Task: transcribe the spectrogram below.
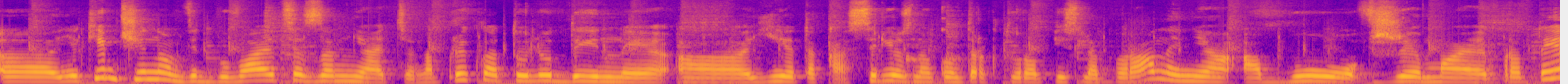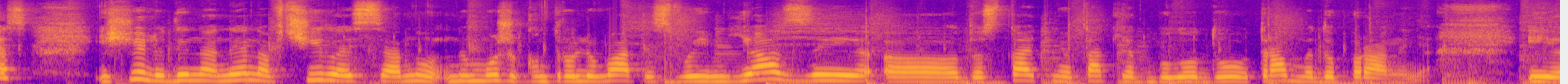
Е, яким чином відбувається заняття. Наприклад, у людини е, є така серйозна контрактура після поранення або вже має протез, і ще людина не навчилася, ну не може контролювати свої м'язи е, достатньо так, як було до травми до поранення. І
